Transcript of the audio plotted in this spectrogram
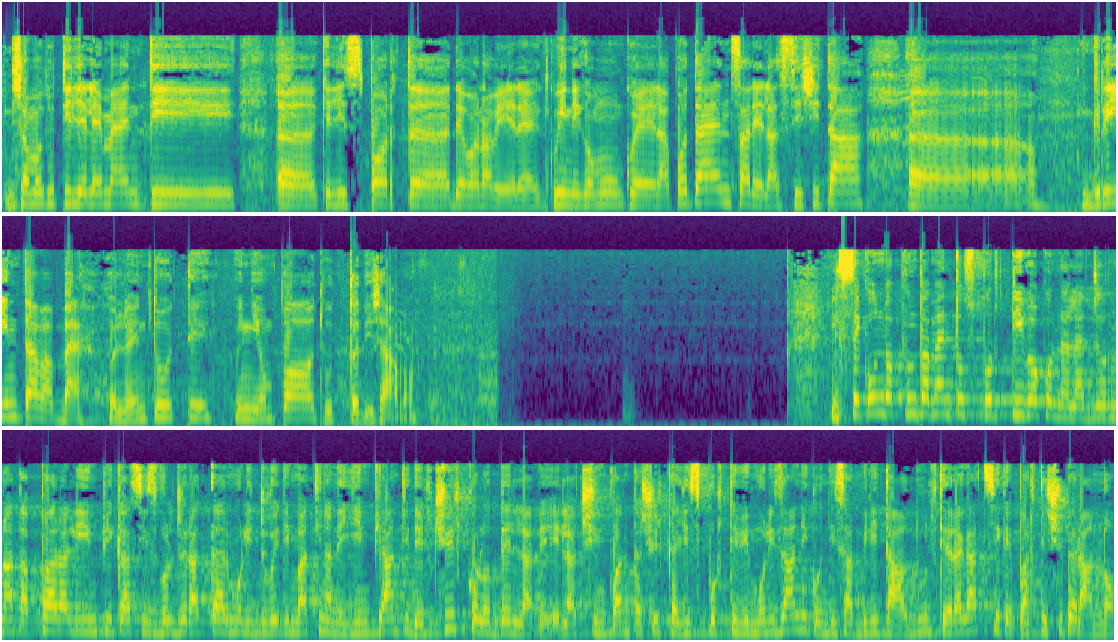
diciamo, tutti gli elementi eh, che gli sport devono avere, quindi comunque la potenza, l'elasticità, eh, grinta, vabbè, quello in tutti, quindi un po' tutto diciamo. Il secondo appuntamento sportivo con la giornata paralimpica si svolgerà a Termoli giovedì mattina negli impianti del Circolo della Vela. 50 circa gli sportivi molisani con disabilità, adulti e ragazzi che parteciperanno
